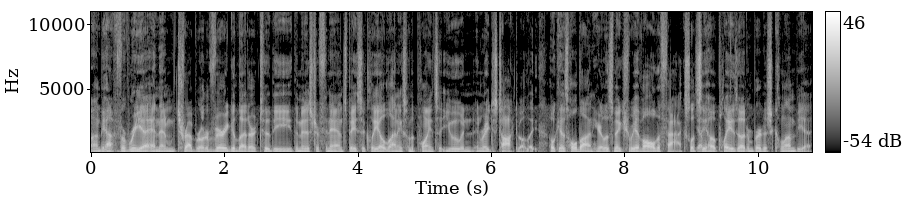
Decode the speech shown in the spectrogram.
on behalf of OREA and then TREB wrote a very good letter to the the Minister of Finance, basically outlining some of the points that you and, and Ray just talked about. Like, okay, let's hold on here. Let's make sure we have all the facts. Let's yep. see how it plays out in British Columbia.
